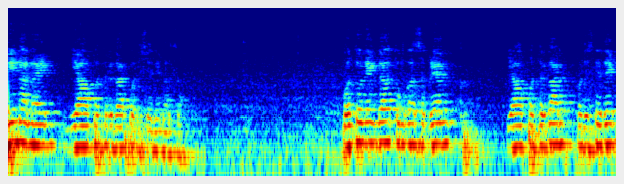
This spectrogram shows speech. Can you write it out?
बीना नायक या पत्रकार परिषदेक आसा परतून एकदा तुमकां सगळ्यांक या पत्रकार परिषदेक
